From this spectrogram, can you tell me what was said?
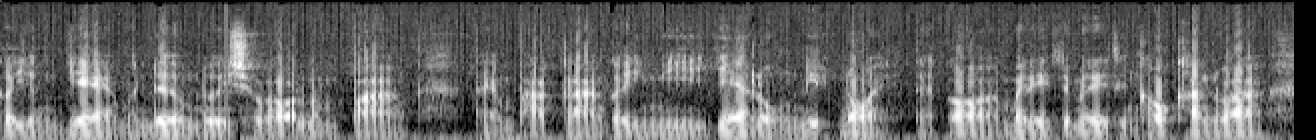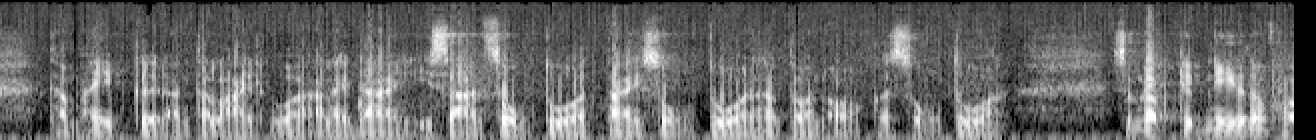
ก็ยังแย่เหมือนเดิม โดยเฉพาะลำปางแถมภาคกลางก็ยังมีแย่ลงนิดหน่อย แต่ก็ไม่ได้ไม่ได้ถึงเข้าขั้นว่าทำให้เกิดอันตรายหรือว่าอะไรได้ อีสานทรงตัวใต้ทรงตัวนะครับตะวันออกก็ทรงตัวสำหรับคลิปนี้ก็ต้องขอ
